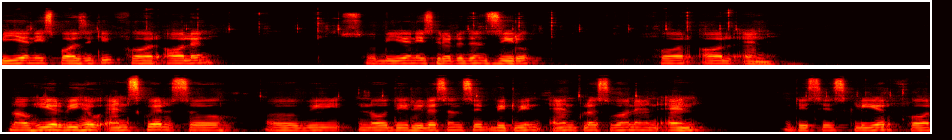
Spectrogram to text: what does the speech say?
bn is positive for all n so bn is greater than 0 for all n. Now here we have n square. So uh, we know the relationship between n plus 1 and n. This is clear for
